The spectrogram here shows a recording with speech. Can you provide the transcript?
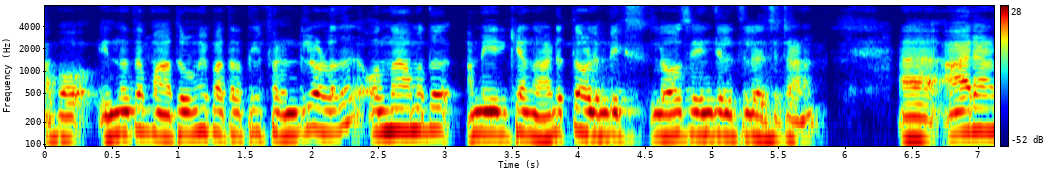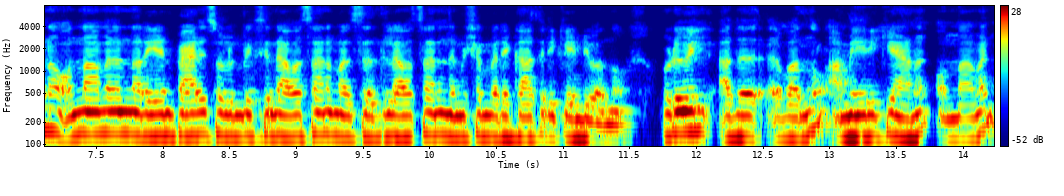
അപ്പോൾ ഇന്നത്തെ മാതൃഭൂമി പത്രത്തിൽ ഫ്രണ്ടിലുള്ളത് ഒന്നാമത് അമേരിക്ക അടുത്ത ഒളിമ്പിക്സ് ലോസ് ഏഞ്ചൽസിൽ വെച്ചിട്ടാണ്. ആരാണ് ഒന്നാമനെന്നറിയാൻ പാരീസ് ഒളിമ്പിക്സിന്റെ അവസാന മത്സരത്തിൽ അവസാന നിമിഷം വരെ കാത്തിരിക്കേണ്ടി വന്നു. ഒടുവിൽ അത് വന്നു. അമേരിക്കയാണ് ഒന്നാമൻ.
